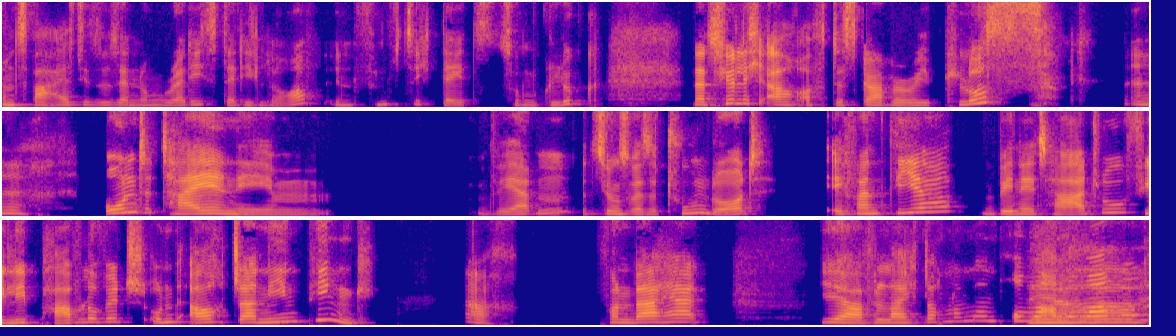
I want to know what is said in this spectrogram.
Und zwar heißt diese Sendung Ready Steady Love in 50 Dates zum Glück. Natürlich auch auf Discovery Plus. Und teilnehmen werden, beziehungsweise tun dort Evanthia Benetatu, Philipp Pavlovic und auch Janine Pink. ach. Von daher, ja, vielleicht doch nochmal ein Probeabo Ja. machen.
